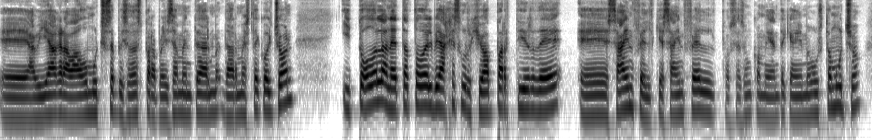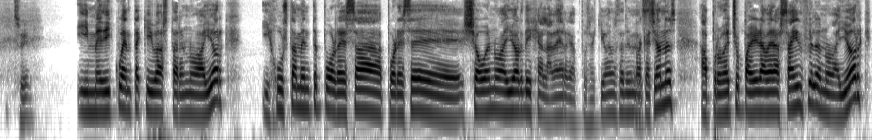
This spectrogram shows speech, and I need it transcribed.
Eh, había grabado muchos episodios para precisamente darme, darme este colchón. Y todo, la neta, todo el viaje surgió a partir de eh, Seinfeld, que Seinfeld pues, es un comediante que a mí me gusta mucho. Sí. Y me di cuenta que iba a estar en Nueva York. Y justamente por, esa, por ese show en Nueva York dije, a la verga, pues aquí van a estar mis Es- vacaciones. Aprovecho para ir a ver a Seinfeld en Nueva York,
